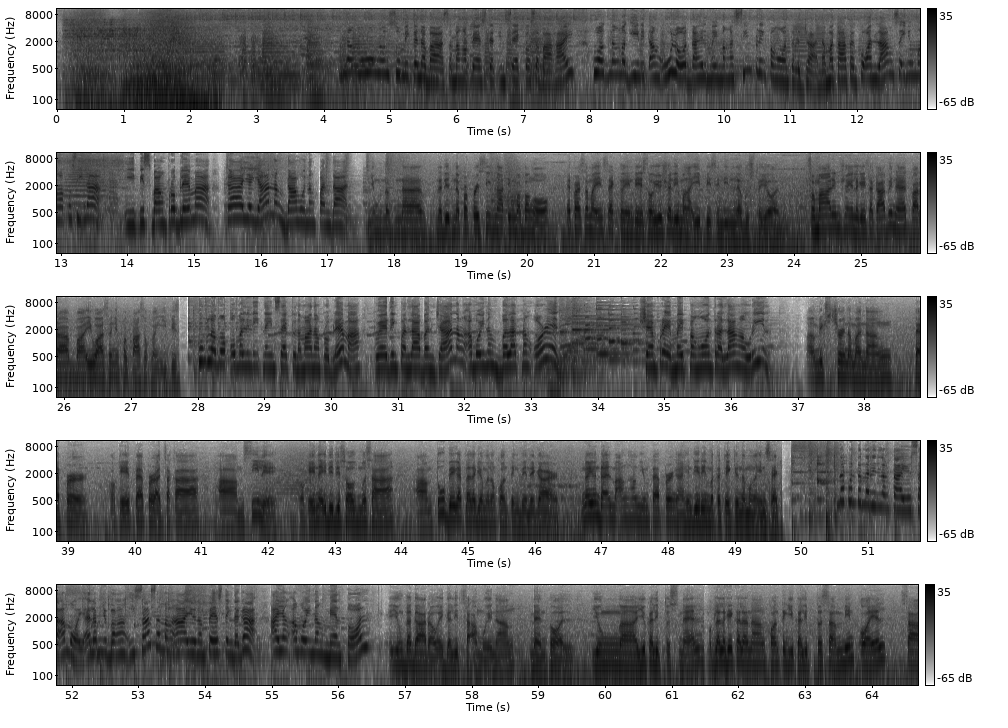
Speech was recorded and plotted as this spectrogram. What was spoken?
Nangungonsumi ka na ba sa mga peste at insekto sa bahay? Huwag nang mag-init ang ulo dahil may mga simpleng pangontra dyan na matatagpuan lang sa inyong mga kusina. Ipis ba ang problema? Kaya yan ang dahon ng pandan. Yung na, na, na, napaperceive nating mabango, eh para sa mga insekto hindi. So usually mga ipis hindi nila gusto yon. So maaari mo siyang ilagay sa cabinet para maiwasan yung pagpasok ng ipis. Kung lamok o maliliit na insekto naman ang problema, pwedeng panlaban dyan ang amoy ng balat ng orange. Siyempre, may pangontra langaw rin. Uh, mixture naman ng pepper, okay? Pepper at saka um, sili, okay? Na i-dissolve mo sa um, tubig at lalagyan mo ng konting vinegar. Ngayon, dahil maanghang yung pepper nga, hindi rin matatake yun ng mga insect. Napunta na rin lang tayo sa amoy. Alam nyo bang ang isa sa mga ayaw ng pesteng daga ay ang amoy ng mentol? Yung daga raw ay galit sa amoy ng mentol. Yung uh, eucalyptus smell, maglalagay ka lang ng konting eucalyptus sa mint oil sa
